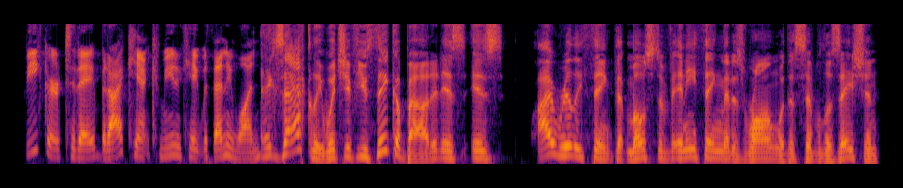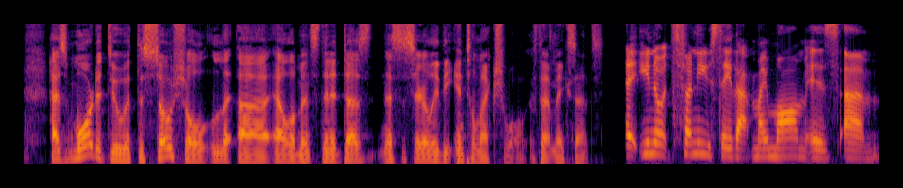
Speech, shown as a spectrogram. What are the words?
beaker today, but I can't communicate with anyone. exactly which if you think about it is is I really think that most of anything that is wrong with a civilization has more to do with the social uh, elements than it does necessarily the intellectual, if that makes sense. Uh, You know, it's funny you say that. My mom is um,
